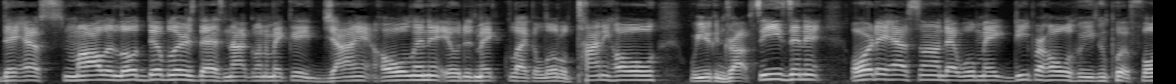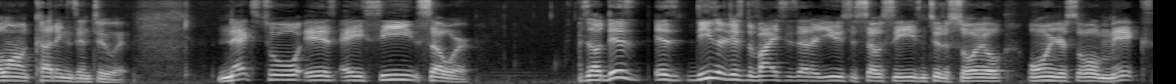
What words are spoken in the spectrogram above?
they have smaller little dibblers that's not going to make a giant hole in it. It'll just make like a little tiny hole where you can drop seeds in it. Or they have some that will make deeper holes where you can put full on cuttings into it. Next tool is a seed sower. So this is these are just devices that are used to sow seeds into the soil or in your soil mix.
